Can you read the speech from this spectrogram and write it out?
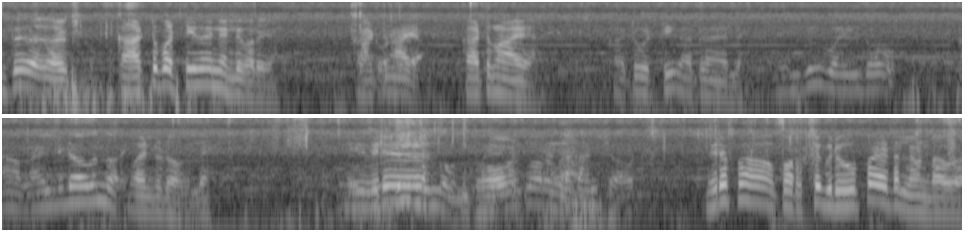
ഇത് കാട്ടുപട്ടി എന്ന് തന്നെയല്ലേ പറയാ? കാട്ടുനായ. കാട്ടുനായ. കാട്ടുപട്ടി കാട്ടുനായല്ലേ വൈൽഡ്? ഡോഗ് എന്ന് പറയും. വൈൽഡ് ഡോഗ് അല്ലേ? ഇവർ ഇവരപ്പോ കുറച്ച് ഗ്രൂപ്പായിട്ടല്ലേ ഉണ്ടാവുക?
